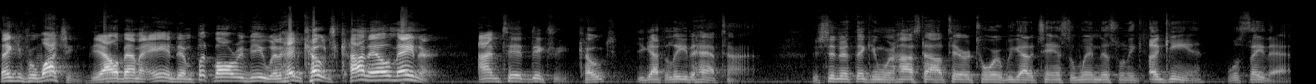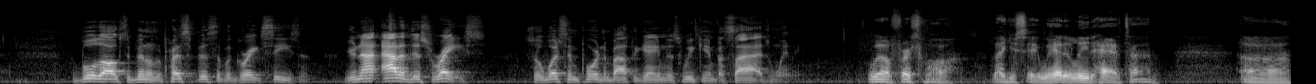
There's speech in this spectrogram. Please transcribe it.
Thank you for watching the Alabama A&M Football Review with head coach Connell Maynor. I'm Ted Dixie. Coach, you got the lead at halftime. You're sitting there thinking we're in hostile territory. We got a chance to win this one again. We'll say that. The Bulldogs have been on the precipice of a great season. You're not out of this race. So what's important about the game this weekend besides winning? Well, first of all, like you said, we had a lead at halftime. Uh,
